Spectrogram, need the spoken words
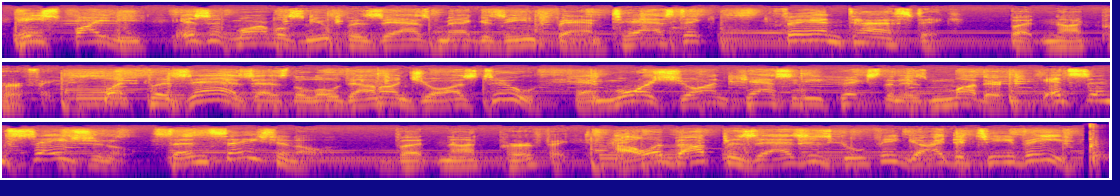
Hey, Spidey, isn't Marvel's new Pizzazz magazine fantastic? Fantastic, but not perfect. But Pizzazz has the lowdown on Jaws, too, and more Shaun Cassidy picks than his mother. It's sensational. Sensational, but not perfect. How about Pizzazz's Goofy Guide to TV?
